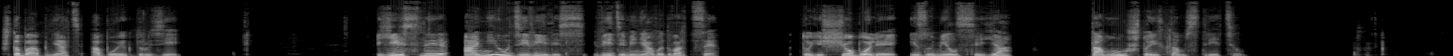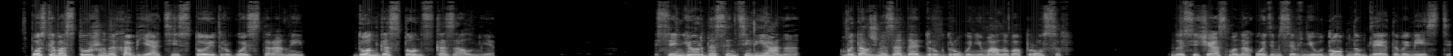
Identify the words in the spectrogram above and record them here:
чтобы обнять обоих друзей. Если они удивились, видя меня во дворце, то еще более изумился я тому, что их там встретил. После восторженных объятий с той и другой стороны Дон Гастон сказал мне, Сеньор де Сантильяна, мы должны задать друг другу немало вопросов. Но сейчас мы находимся в неудобном для этого месте.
